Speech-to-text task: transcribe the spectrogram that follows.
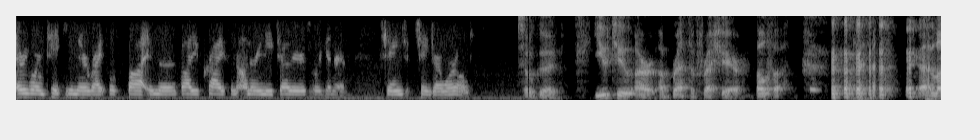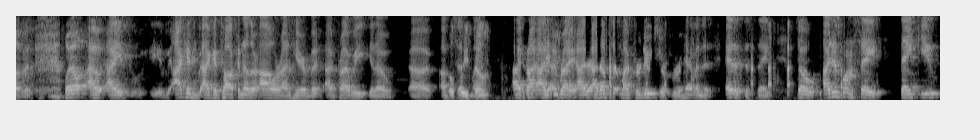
everyone taking their rightful spot in the body of Christ and honoring each other is really going to change change our world. So good. You two are a breath of fresh air, bofa. I love it. Well, I, I, I could I could talk another hour on here, but I'd probably you know uh, oh, upset oh, my. Don't. I'd, I, right. I'd, I'd upset my producer for having to edit this thing. So I just want to say thank you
